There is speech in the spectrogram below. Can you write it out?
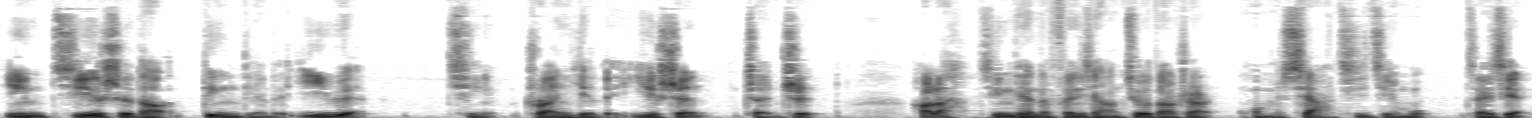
应及时到定点的医院。请专业的医生诊治。好了，今天的分享就到这儿，我们下期节目再见。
